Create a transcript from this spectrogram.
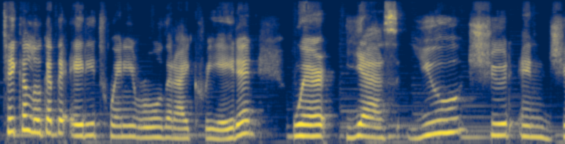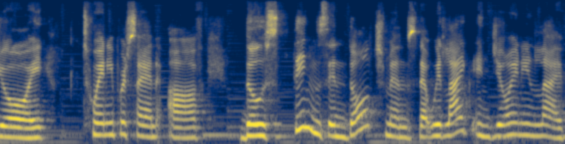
take a look at the 80 20 rule that I created, where yes, you should enjoy 20% of those things, indulgements that we like enjoying in life.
